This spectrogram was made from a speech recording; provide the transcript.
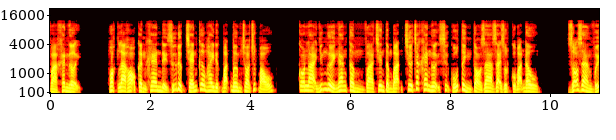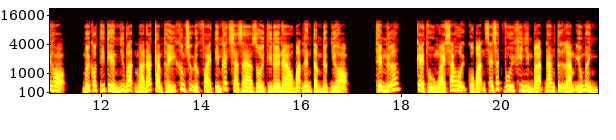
và khen ngợi. Hoặc là họ cần khen để giữ được chén cơm hay được bạn bơm cho chút báu. Còn lại những người ngang tầm và trên tầm bạn chưa chắc khen ngợi sự cố tình tỏ ra dại dột của bạn đâu. Rõ ràng với họ, mới có tí tiền như bạn mà đã cảm thấy không chịu được phải tìm cách xả ra rồi thì đời nào bạn lên tầm được như họ. Thêm nữa, kẻ thù ngoài xã hội của bạn sẽ rất vui khi nhìn bạn đang tự làm yếu mình.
